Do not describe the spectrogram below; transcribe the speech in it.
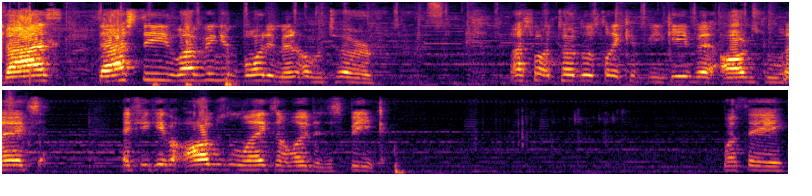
That's, that's the living embodiment of a turd. That's what a turd looks like if you gave it arms and legs. If you gave it arms and legs and allowed it to speak. With a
